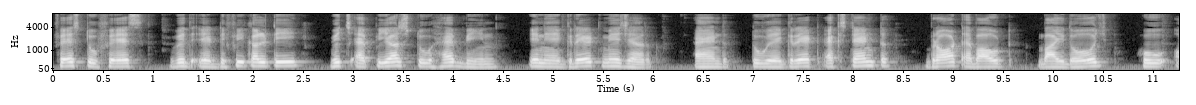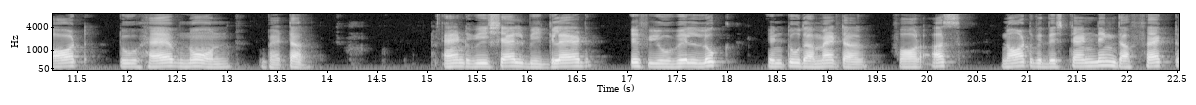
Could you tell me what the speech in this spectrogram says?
face to face with a difficulty which appears to have been in a great measure and to a great extent brought about by those who ought to have known better. And we shall be glad if you will look into the matter for us, notwithstanding the fact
